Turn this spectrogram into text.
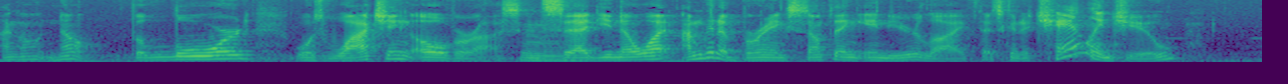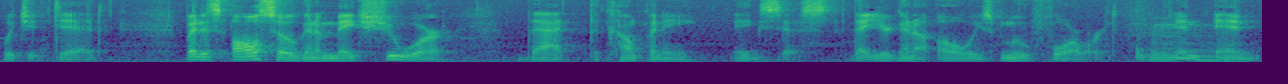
I'm going, no. The Lord was watching over us and mm. said, you know what? I'm going to bring something into your life that's going to challenge you, which it did, but it's also going to make sure that the company exists, that you're going to always move forward. And, hmm. and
